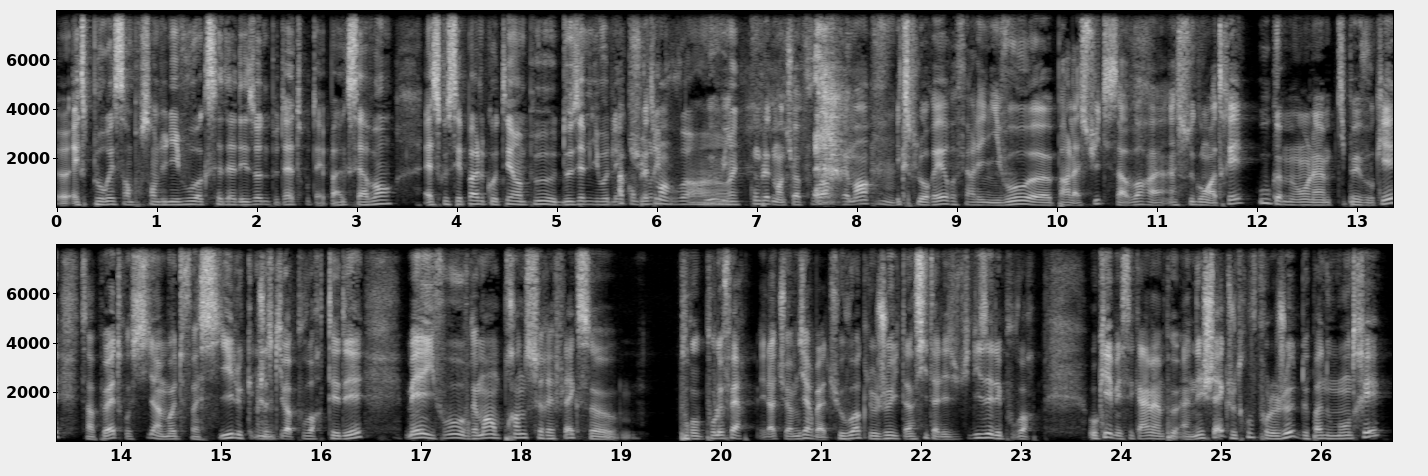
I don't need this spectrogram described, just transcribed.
euh, explorer 100% du niveau, accéder à des zones peut-être où t'avais pas accès avant? Est-ce que c'est pas le côté un peu deuxième niveau de ah, lecture ah, complètement oui, oui, complètement. Tu vas pouvoir vraiment hmm. explorer, refaire les niveaux euh, par la suite. Ça va avoir un, second attrait ou comme on l'a un petit peu évoqué, ça peut être aussi un mode facile, quelque chose hmm. qui va pouvoir t'aider. Mais il faut vraiment prendre ce réflexe euh, pour, pour le faire. Et là, tu vas me dire, bah, tu vois que le jeu, il t'incite à les utiliser, les pouvoirs. Ok, mais c'est quand même un peu un échec, je trouve, pour le jeu de pas nous montrer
